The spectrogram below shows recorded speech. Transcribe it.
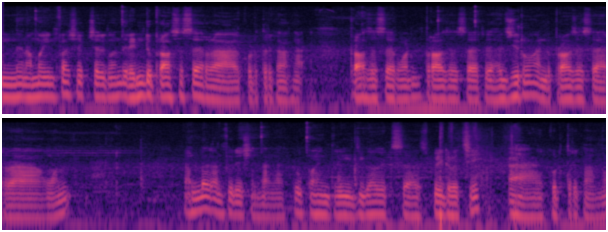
இந்த நம்ம இன்ஃப்ராஸ்ட்ரக்சருக்கு வந்து ரெண்டு ப்ராசஸர் கொடுத்துருக்காங்க. Processor one processor zero and processor one நல்ல கன்ஃபிகரேஷன் தாங்க. Two point three gigahertz speed வச்சு கொடுத்துருக்காங்க.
